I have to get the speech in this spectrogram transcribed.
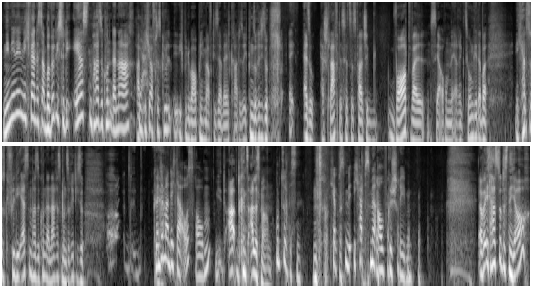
Nee, nee, nee, nicht währenddessen, aber wirklich so die ersten paar Sekunden danach habe Ja. ich oft das Gefühl, ich bin überhaupt nicht mehr auf dieser Welt gerade. So, ich bin so richtig so, äh, also erschlafft ist jetzt das falsche Wort, weil es ja auch um eine Erektion geht, aber ich habe so das Gefühl, die ersten paar Sekunden danach ist man so richtig so, Könnte Ja. man dich da ausrauben? ah, du kannst alles machen. Gut zu wissen. Ich habe es mir, ich hab's mir aufgeschrieben. Aber hast du das nicht auch?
